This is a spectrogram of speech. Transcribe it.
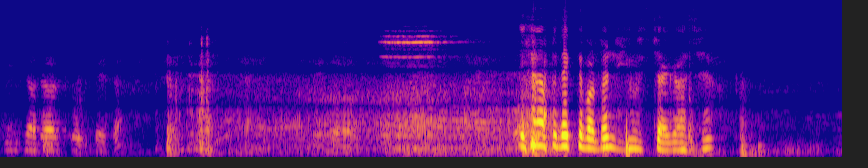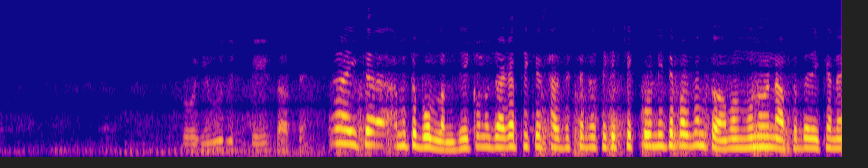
ত্রিশ হাজার চলছে এটা। এখানে আপনি দেখতে পারবেন হিউজ জায়গা আছে। হ্যাঁ, এটা আমি তো বললাম যে কোনো জায়গা থেকে সার্ভিস সেন্টার থেকে চেক করে নিতে পারবেন তো। আমার মনে হয় না আপনাদের এখানে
